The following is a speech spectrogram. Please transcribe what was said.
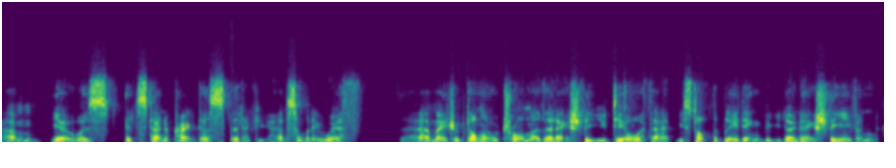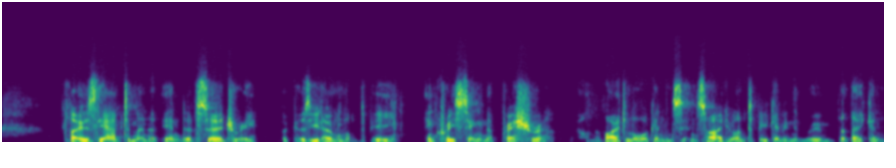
um, you know, it was it's standard practice that if you have somebody with uh, major abdominal trauma, that actually you deal with that, you stop the bleeding, but you don't actually even close the abdomen at the end of surgery because you don't want to be increasing the pressure on the vital organs inside. You want to be giving them room that they can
